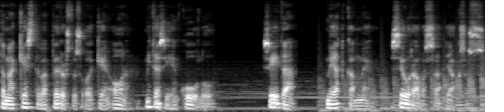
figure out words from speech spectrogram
tämä kestävä perustus oikein on? Mitä siihen kuuluu? Siitä me jatkamme seuraavassa jaksossa.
